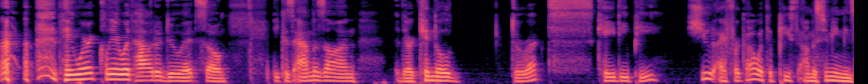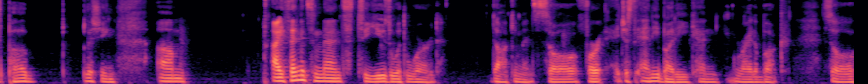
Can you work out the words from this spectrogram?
they weren't clear with how to do it. So, because Amazon, their Kindle Direct, KDP, shoot, I forgot what the piece, I'm assuming means publishing. Um, I think it's meant to use with Word documents. So for just anybody can write a book. So,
